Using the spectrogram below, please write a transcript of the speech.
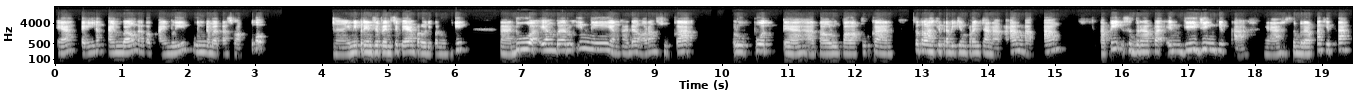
ya kayaknya time bound atau timely, punya batas waktu. Nah ini prinsip-prinsip ya yang perlu dipenuhi. Nah dua yang baru ini yang kadang orang suka luput ya atau lupa lakukan. Setelah kita bikin perencanaan matang, tapi seberapa engaging kita ya seberapa kita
